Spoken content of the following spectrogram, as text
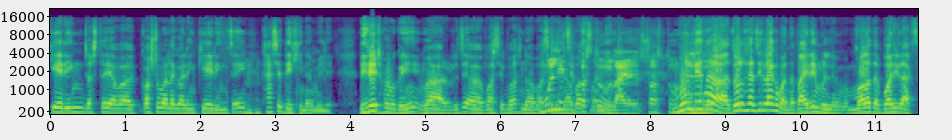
केयरिङ जस्तै अब कस्टमरलाई गर्ने केयरिङ चाहिँ खासै देखिनँ मैले। धेरै ठाउँमा गएँ उहाँहरू चाहिँ अब बसे बस नबस नबस मूल्य? त दोलखा जिल्लाको भन्दा बाहिरै मूल्य मलाई त बढी लाग्छ।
